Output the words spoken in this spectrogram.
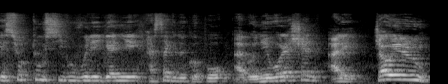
Et surtout, si vous voulez gagner un sac de copeaux, abonnez-vous à la chaîne. Allez, ciao les loulous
